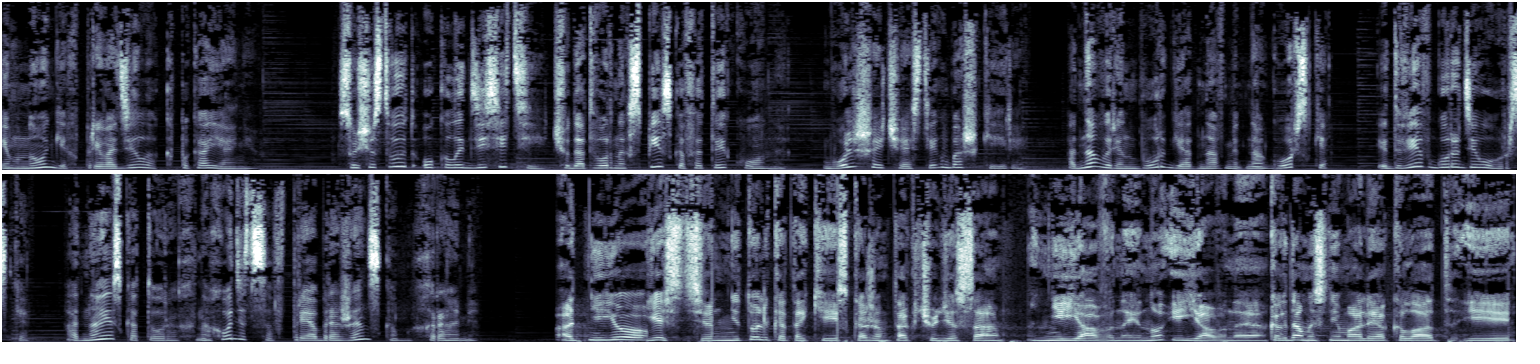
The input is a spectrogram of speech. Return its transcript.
и многих приводила к покаянию. Существует около десяти чудотворных списков этой иконы, большая часть их в Башкирии. Одна в Оренбурге, одна в Медногорске и две в городе Орске, одна из которых находится в Преображенском храме. От нее есть не только такие, скажем так, чудеса неявные, но и явные. Когда мы снимали оклад и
